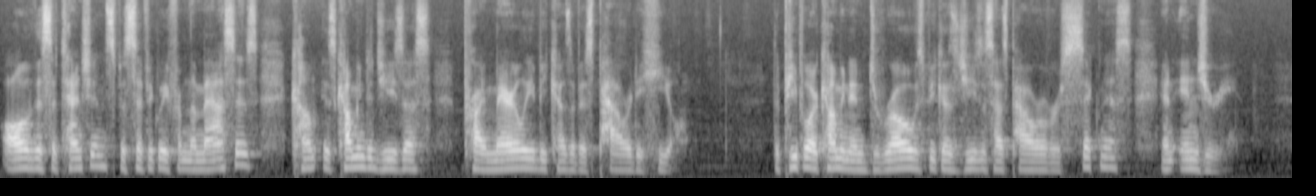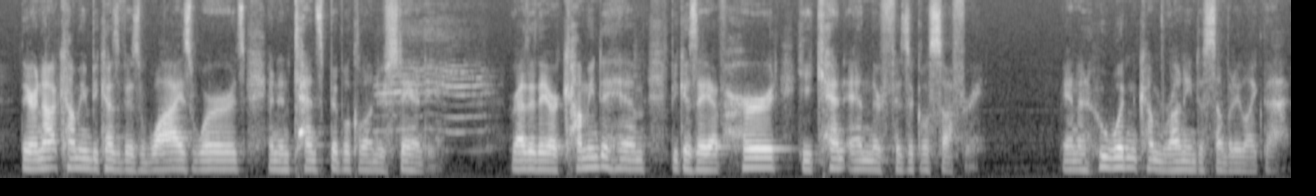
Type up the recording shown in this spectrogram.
all of this attention, specifically from the masses, is coming to Jesus primarily because of his power to heal. The people are coming in droves because Jesus has power over sickness and injury. They are not coming because of his wise words and intense biblical understanding. Rather, they are coming to him because they have heard he can end their physical suffering. Man, and who wouldn't come running to somebody like that?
